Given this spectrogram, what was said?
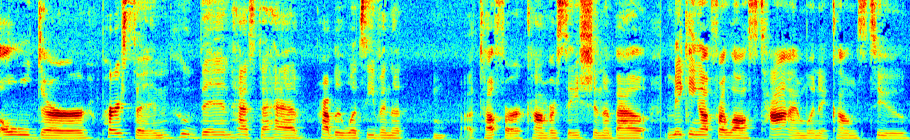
older person who then has to have probably what's even a a tougher conversation about making up for lost time when it comes to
